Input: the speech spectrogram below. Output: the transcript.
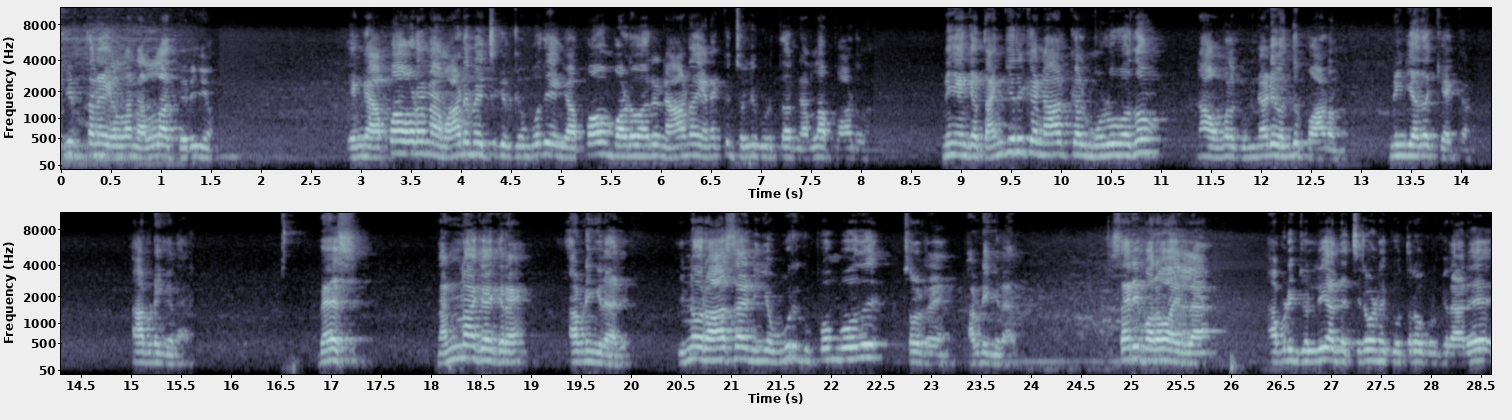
கீர்த்தனைகள்லாம் நல்லா தெரியும். எங்கள் அப்பாவோட நான் மாடு மேய்ச்சிக்கு இருக்கும்போது எங்கள் அப்பாவும் பாடுவார் நானும் எனக்கும் சொல்லி கொடுத்தாரு நல்லா பாடுவேன். நீங்கள் இங்கே தங்கியிருக்க நாட்கள் முழுவதும் நான் உங்களுக்கு முன்னாடி வந்து பாடணும். நீங்கள் அதை கேட்கணும். அப்படிங்கிறார். பேஸ் நன்னா கேட்குறேன் அப்படிங்கிறாரு. இன்னொரு ஆசை நீங்கள் ஊருக்கு போகும்போது சொல்கிறேன் அப்படிங்கிறார். சரி பரவாயில்ல அப்படின்னு சொல்லி அந்த சிறுவனுக்கு உத்தரவு கொடுக்குறாரு.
